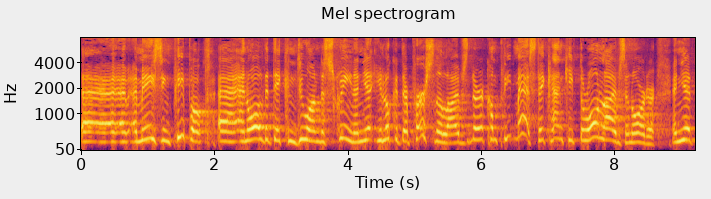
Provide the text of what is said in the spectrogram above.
uh, amazing people uh, and all that they can do on the screen, and yet you look at their personal lives and they're a complete mess. They can't keep their own lives in order. And yet,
